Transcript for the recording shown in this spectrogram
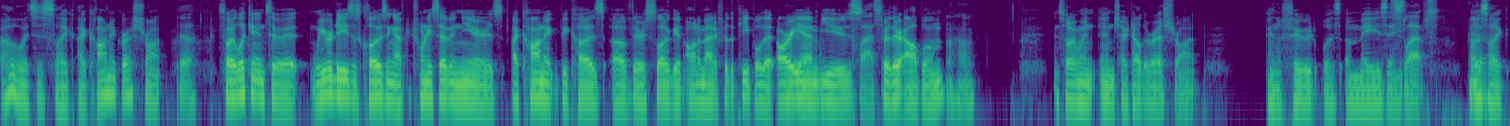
Oh, it's this like iconic restaurant. yeah. So I look into it. Weaver D's is closing after 27 years. Iconic because of their slogan "Automatic for the People" that REM used Classic. for their album. Uh huh. And so I went and checked out the restaurant, and the food was amazing. Slaps. I was like,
